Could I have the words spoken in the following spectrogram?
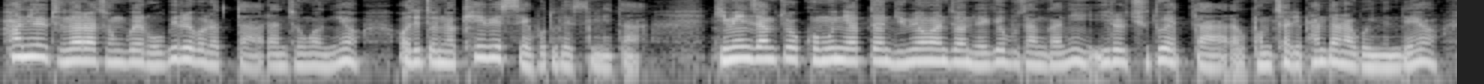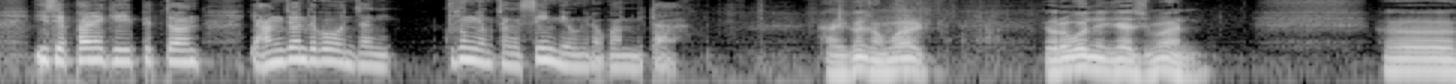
한일 두 나라 정부의 로비를 벌였다라는 정황이요. 어제 저녁 KBS에 보도됐습니다. 김앤장 쪽 고문이었던 유명한 전 외교부 장관이 이를 주도했다라고 검찰이 판단하고 있는데요. 이 재판에 개입했던 양 전 대법원장이 구속영장에 쓰인 내용이라고 합니다. 아 이건 정말 여러 번 얘기하지만 어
